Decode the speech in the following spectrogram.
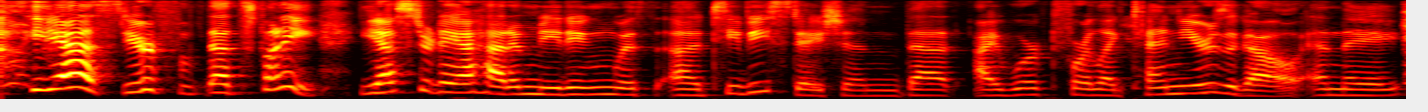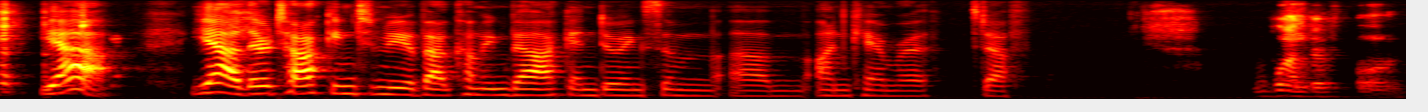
yes, you're. That's funny. Yesterday, I had a meeting with a TV station that I worked for like ten years ago, and they, yeah, yeah, they're talking to me about coming back and doing some um, on-camera stuff. Wonderful.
